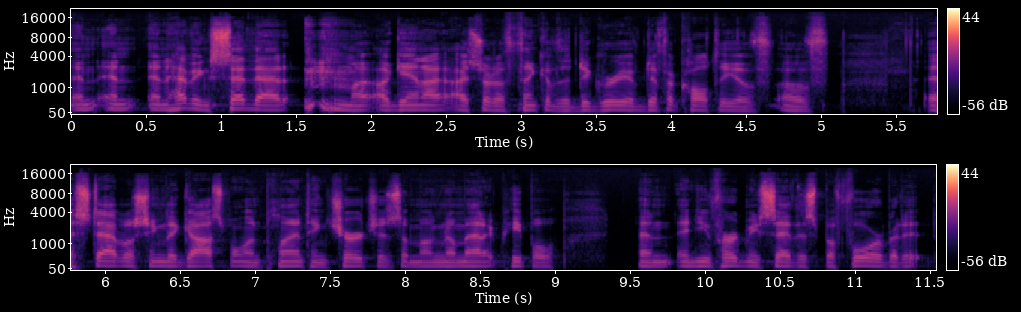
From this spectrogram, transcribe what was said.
And and and having said that, again, I, I, sort of think of the degree of difficulty of of establishing the gospel and planting churches among nomadic people. And and you've heard me say this before, but it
